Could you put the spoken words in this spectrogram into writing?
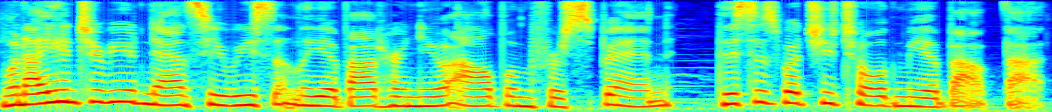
When I interviewed Nancy recently about her new album for Spin, this is what she told me about that.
